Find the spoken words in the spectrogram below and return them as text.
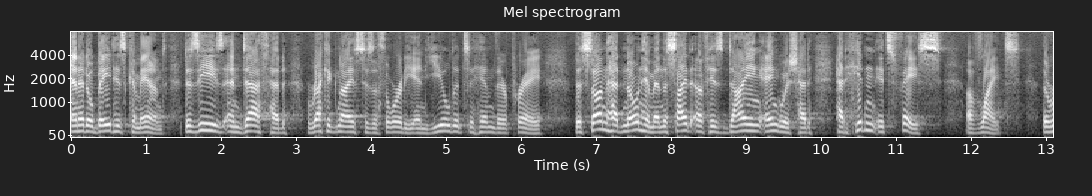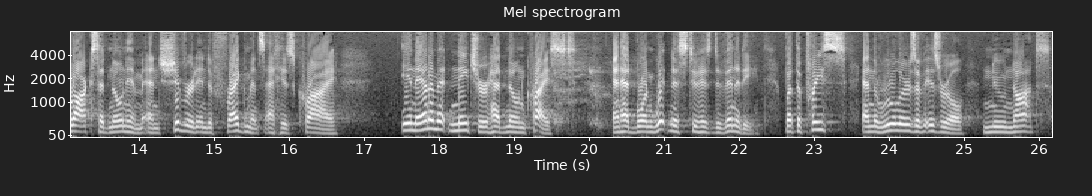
and had obeyed his command. Disease and death had recognized his authority and yielded to him their prey. The sun had known him, and the sight of his dying anguish had, had hidden its face of light. The rocks had known him and shivered into fragments at his cry. Inanimate nature had known Christ and had borne witness to his divinity. But the priests and the rulers of Israel knew not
